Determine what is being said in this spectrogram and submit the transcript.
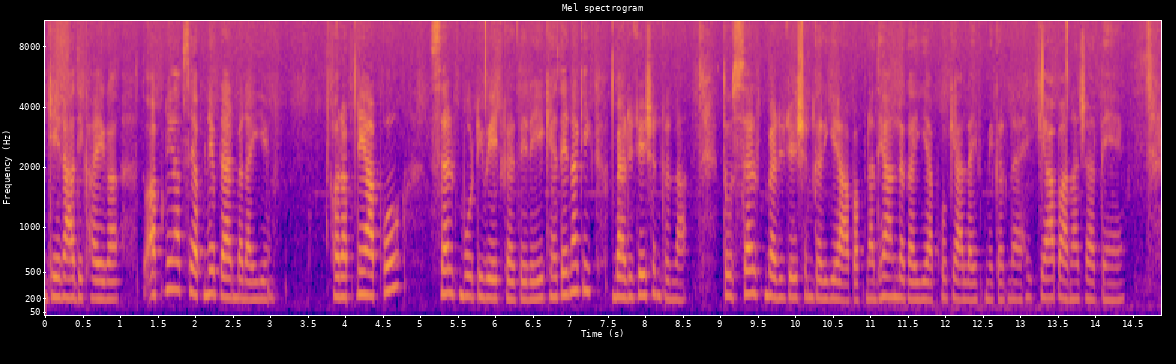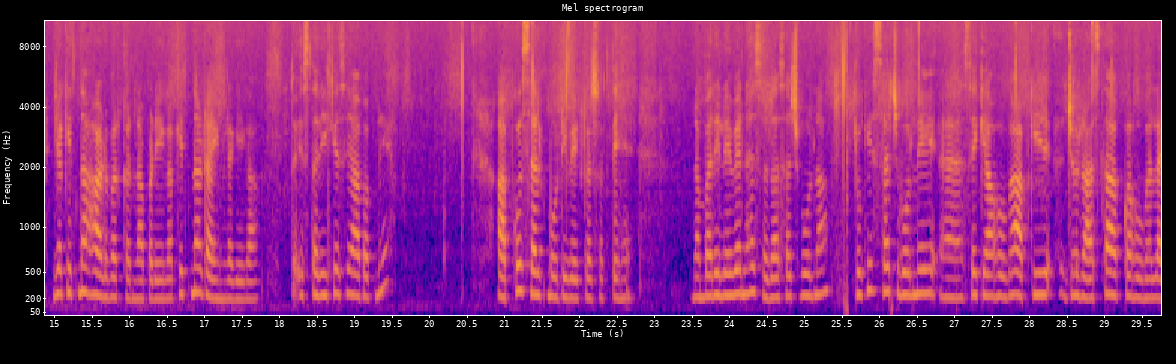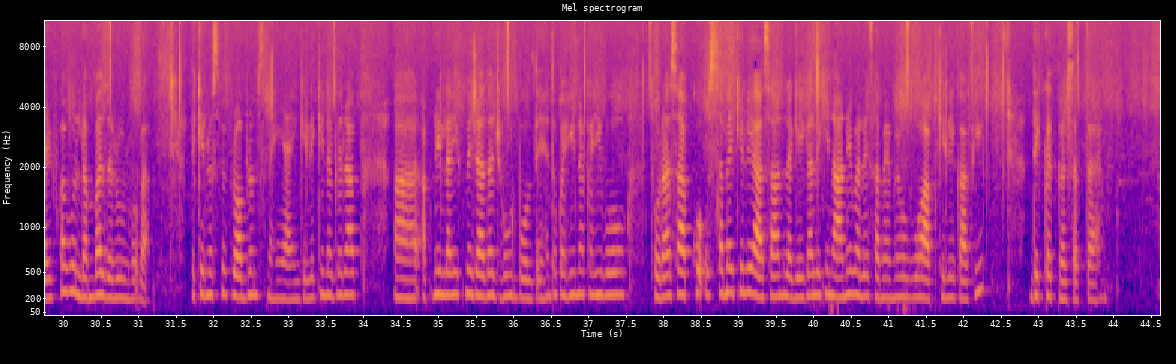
ये राह दिखाएगा। तो अपने आप से अपने प्लान बनाइए और अपने आप को सेल्फ मोटिवेट करते रहिए। कहते हैं ना कि मेडिटेशन करना तो सेल्फ मेडिटेशन करिए आप, अपना ध्यान लगाइए आपको क्या लाइफ में करना है, क्या पाना चाहते हैं, या कितना हार्ड वर्क करना पड़ेगा, कितना टाइम लगेगा। तो इस तरीके से आप अपने, आपको सेल्फ मोटिवेट कर सकते हैं। नंबर इलेवन है सदा सच बोलना, क्योंकि सच बोलने से क्या होगा, आपकी जो रास्ता आपका होगा लाइफ का, वो लंबा ज़रूर होगा, लेकिन उसमें प्रॉब्लम्स नहीं आएँगे। लेकिन अगर आप अपनी लाइफ में ज़्यादा झूठ बोलते हैं तो कहीं ना कहीं वो थोड़ा सा आपको उस समय के लिए आसान लगेगा, लेकिन आने वाले समय में वो आपके लिए काफ़ी दिक्कत कर सकता है।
